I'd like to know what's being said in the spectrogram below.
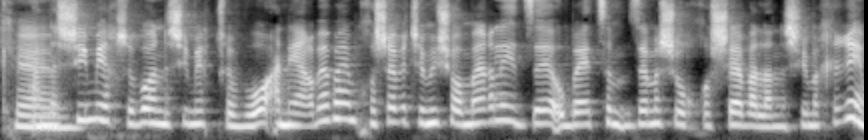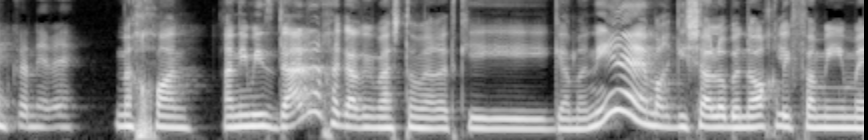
כן. אנשים יחשבו, אנשים יחשבו, אני הרבה פעמים חושבת שמי שאומר לי את זה, הוא בעצם, זה מה שהוא חושב על אנשים אחרים כנראה. נכון. אני מזדהה דרך אגב עם מה שאת אומרת, כי גם אני אה, מרגישה לא בנוח לפעמים, אה,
